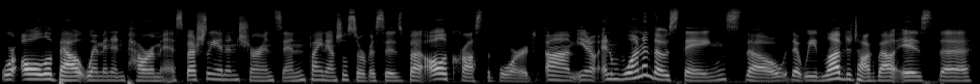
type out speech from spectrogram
we're all about women empowerment, especially in insurance and financial services, but all across the board. Um, you know, and one of those things, though, that we'd love to talk about is the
